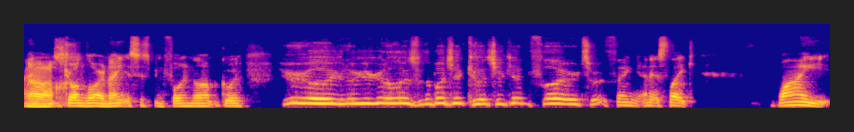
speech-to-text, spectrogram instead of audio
And Ugh. John Laurinaitis has been phoning them up, going, "You're uh, you know you're gonna lose for the budget cuts. You're getting fired," sort of thing. And it's like, why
